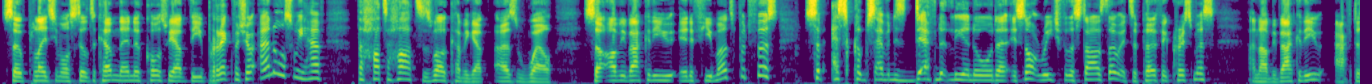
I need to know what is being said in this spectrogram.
So plenty more still to come. Then, of course, we have the breakfast show and also we have the Heart to Hearts as well coming up as well. So I'll be back with you in a few months. But first, some S Club 7 is definitely in order. It's not Reach for the Stars though, it's a perfect Christmas. And I'll be back with you after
